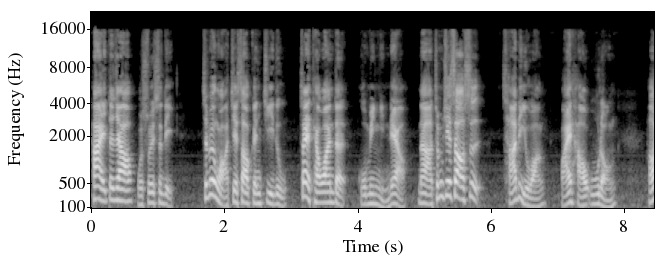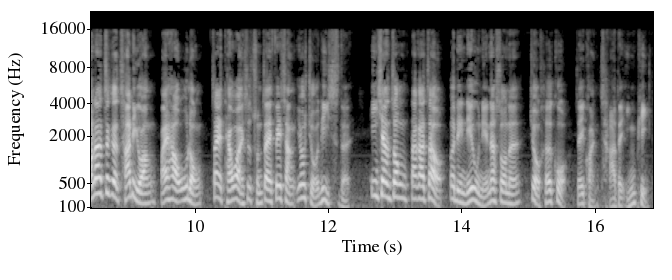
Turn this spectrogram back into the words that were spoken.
嗨，大家好，我是威斯利。这边我要介绍跟记录在台湾的国民饮料。那这边介绍是茶里王白毫乌龙。好，那这个茶里王白毫乌龙在台湾是存在非常悠久历史的。印象中，大概在二零零五年那时候呢，就喝过这一款茶的饮品。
